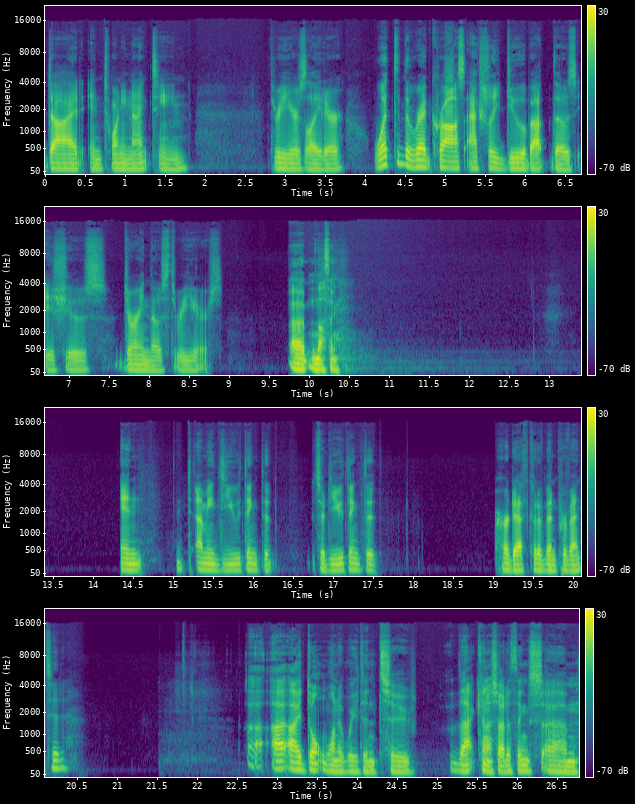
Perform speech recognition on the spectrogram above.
died in 2019, three years later. What did the Red Cross actually do about those issues during those three years? Uh, nothing. And I mean, do you think that? So, do you think that her death could have been prevented? I, I don't want to wade into that kind of side of things. Um,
